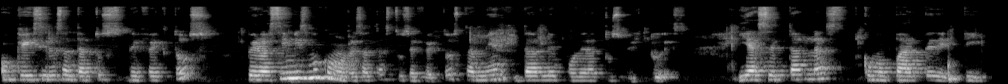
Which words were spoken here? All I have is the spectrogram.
ok, sí resaltar tus defectos, pero asimismo como resaltas tus efectos, también darle poder a tus virtudes y aceptarlas como parte de ti.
